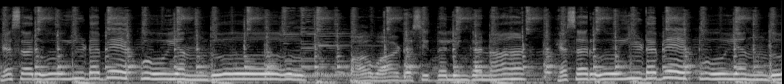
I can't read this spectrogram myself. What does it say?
ಹೆಸರು ಇಡಬೇಕು ಎಂದು. ಪವಾಡ ಸಿದ್ಧಲಿಂಗನ ಹೆಸರು ಇಡಬೇಕು ಎಂದು.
